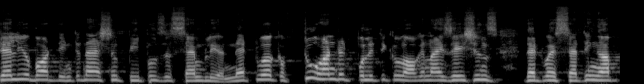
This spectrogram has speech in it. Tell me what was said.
tell you about the International People's Assembly, a network of 200 political organizations that we're setting up,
